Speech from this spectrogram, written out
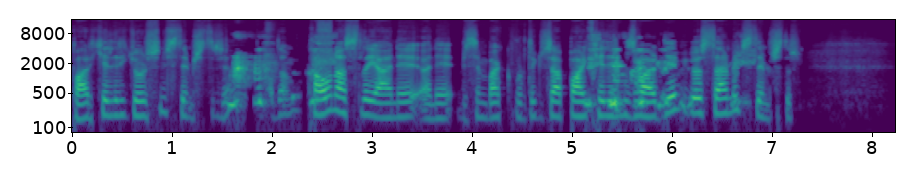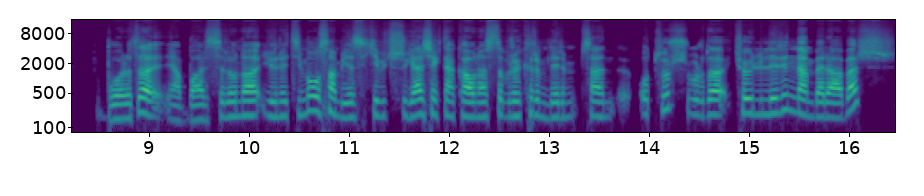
Parkeleri görsün istemiştir canım. Adam Kaunaslı yani, hani, bizim bak burada güzel parkelerimiz var diye bir göstermek istemiştir. Bu arada ya Barcelona yönetimi olsam Yasikevicius'u gerçekten Kaunas'ta bırakırım derim. Sen, otur burada köylülerinle beraber,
